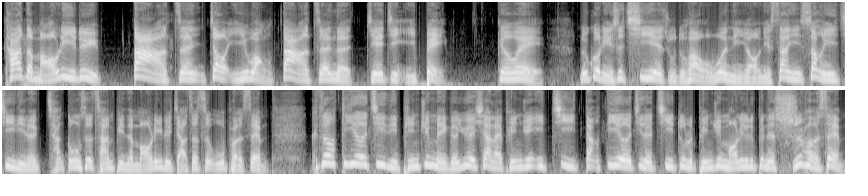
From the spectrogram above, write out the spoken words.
它的毛利率大增，较以往大增了接近一倍。各位，如果你是企业主的话，我问你哦，你上一上一季你的产公司产品的毛利率假设是五 percent，可是到第二季你平均每个月下来，平均一季当第二季的季度的平均毛利率变成十 percent，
